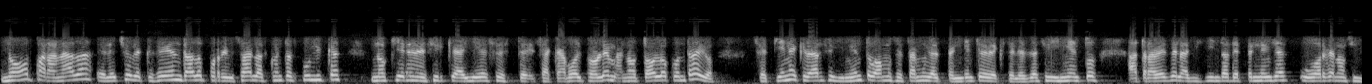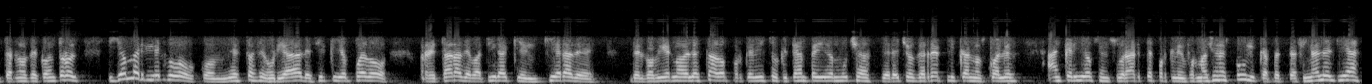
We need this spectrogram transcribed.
No, para nada. El hecho de que se hayan dado por revisar las cuentas públicas no quiere decir que ahí es, este, se acabó el problema. No, todo lo contrario. Se tiene que dar seguimiento. Vamos a estar muy al pendiente de que se les dé seguimiento a través de las distintas dependencias u órganos internos de control. Y yo me arriesgo con esta seguridad a decir que yo puedo retar a debatir a quien quiera de, del gobierno del estado porque he visto que te han pedido muchos derechos de réplica en los cuales han querido censurarte porque la información es pública, pero al final del día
